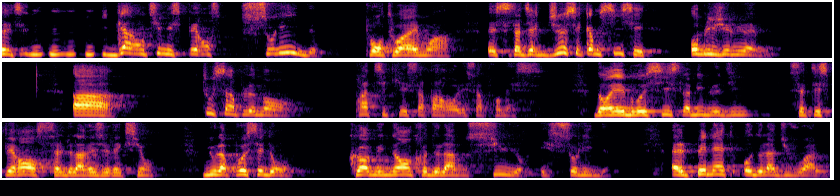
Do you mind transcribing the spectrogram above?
il garantit une espérance solide pour toi et moi. C'est-à-dire que Dieu, c'est comme si c'est obligé lui-même à tout simplement pratiquer sa parole et sa promesse. Dans Hébreu 6, la Bible dit, cette espérance, celle de la résurrection, nous la possédons comme une encre de l'âme sûre et solide. Elle pénètre au-delà du voile,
